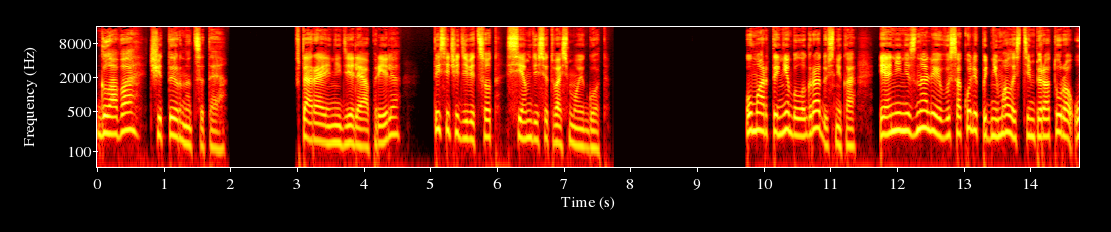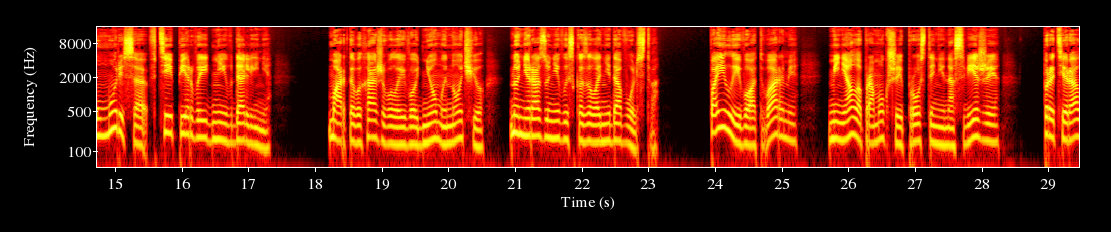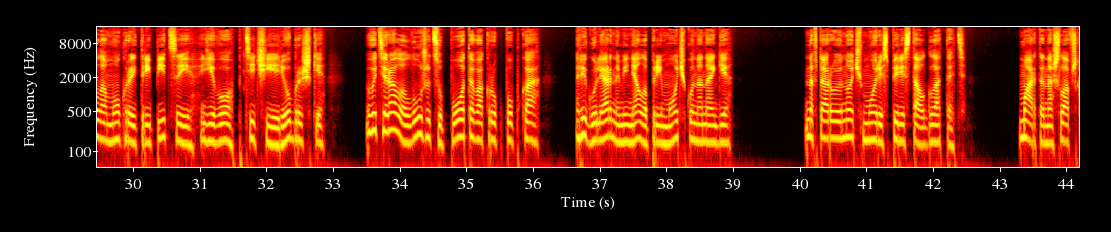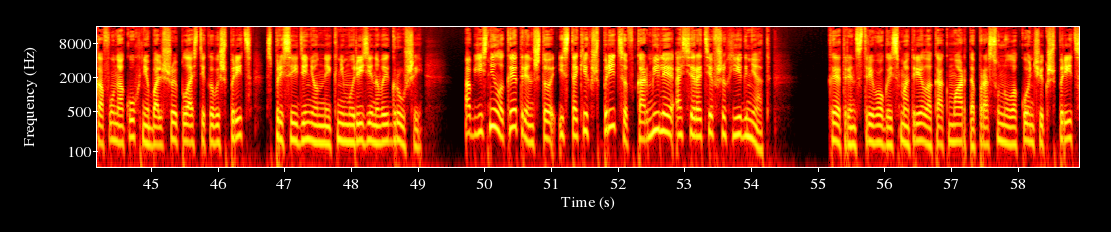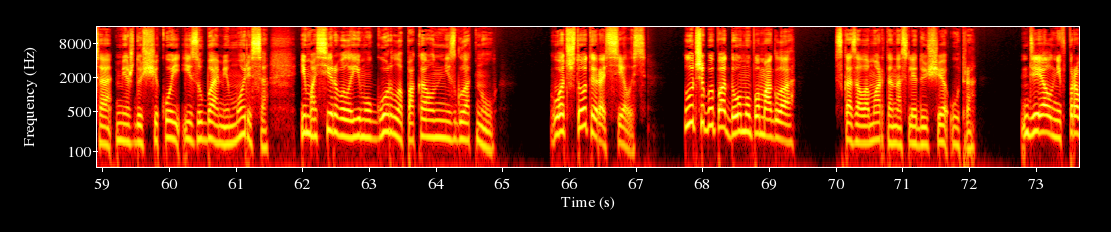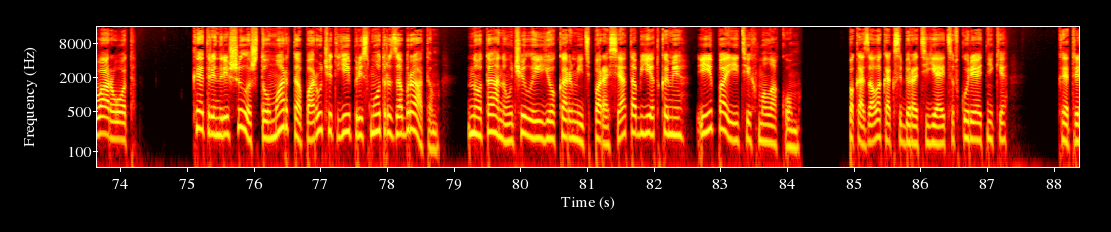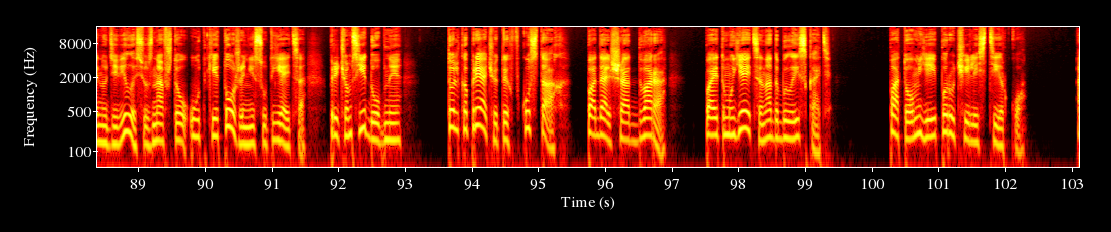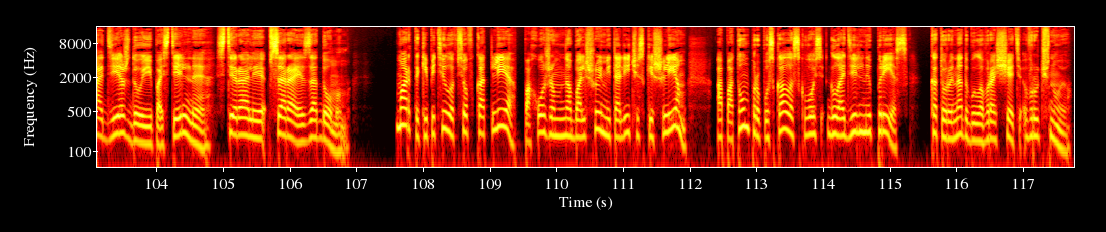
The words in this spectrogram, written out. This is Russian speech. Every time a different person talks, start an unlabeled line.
Глава 14. Вторая неделя апреля, 1978 год. У Марты не было градусника, и они не знали, высоко ли поднималась температура у Морриса в те первые дни в долине. Марта выхаживала его днем и ночью, но ни разу не высказала недовольства. Поила его отварами, меняла промокшие простыни на свежие — протирала мокрой тряпицей его птичьи ребрышки, вытирала лужицу пота вокруг пупка, регулярно меняла примочку на ноге. На вторую ночь Морис перестал глотать. Марта нашла в шкафу на кухне большой пластиковый шприц с присоединенной к нему резиновой грушей. Объяснила Кэтрин, что из таких шприцев кормили осиротевших ягнят — Кэтрин с тревогой смотрела, как Марта просунула кончик шприца между щекой и зубами Морриса и массировала ему горло, пока он не сглотнул. «Вот что ты расселась? Лучше бы по дому помогла», — сказала Марта на следующее утро. «Дел не в проворот». Кэтрин решила, что Марта поручит ей присмотр за братом, но та научила ее кормить поросят объедками и поить их молоком. Показала, как собирать яйца в курятнике. Кэтрин удивилась, узнав, что утки тоже несут яйца, причем съедобные, только прячут их в кустах, подальше от двора, поэтому яйца надо было искать. Потом ей поручили стирку. Одежду и постельное стирали в сарае за домом. Марта кипятила все в котле, похожем на большой металлический шлем, а потом пропускала сквозь гладильный пресс, который надо было вращать вручную.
